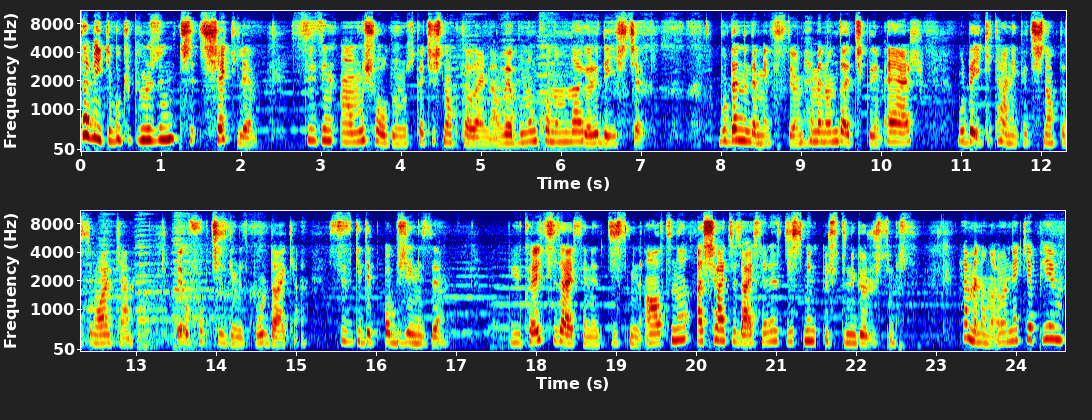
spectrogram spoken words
Tabii ki bu küpümüzün şekli sizin almış olduğunuz kaçış noktalarına ve bunun konumuna göre değişecek. Burada ne demek istiyorum? Hemen onu da açıklayayım. Eğer burada iki tane kaçış noktası varken ve ufuk çizgimiz buradayken siz gidip objenizi yukarı çizerseniz cismin altını, aşağı çizerseniz cismin üstünü görürsünüz. Hemen ona örnek yapayım.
